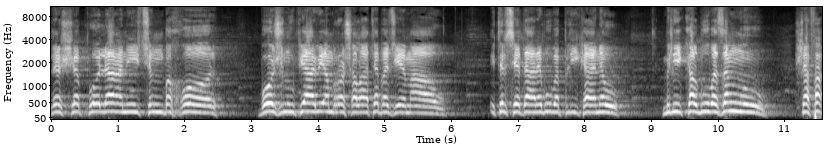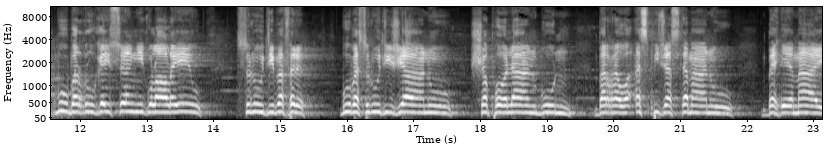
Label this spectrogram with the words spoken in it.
لە شەپۆلانی چنگ بە خۆر بۆ ژن و پیاوی ئەم ڕۆژهەڵاتە بەجێما و ئیتر سێدارە بوو بە پلیکانە و ملی کەڵ بوو بە زەنگ و شەفەق بوو بە ڕووگەی سۆنگی گوڵاڵەیی و سروودی بەفر بوو بە سروودی ژیان و شەپۆلان بوون بە ڕەوە ئەسپی جەستەمان و بە هێمای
